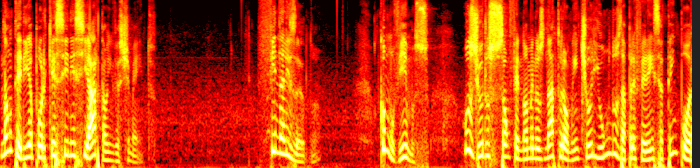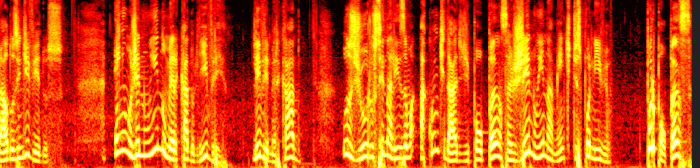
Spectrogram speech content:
não teria por que se iniciar tal investimento. Finalizando. Como vimos, os juros são fenômenos naturalmente oriundos da preferência temporal dos indivíduos. Em um genuíno mercado livre, livre mercado, os juros sinalizam a quantidade de poupança genuinamente disponível. Por poupança,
